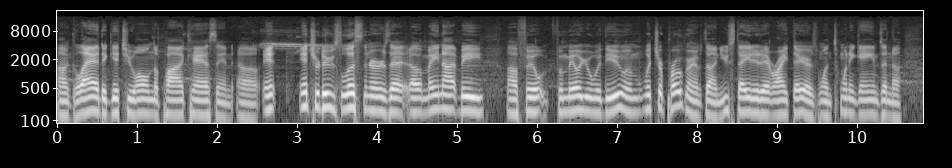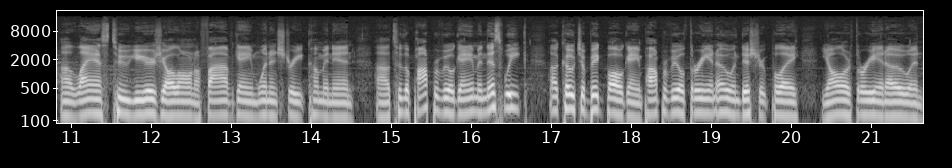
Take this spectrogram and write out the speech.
uh, glad to get you on the podcast and uh, in, introduce listeners that uh, may not be uh, feel familiar with you and what your program's done. You stated it right there. Has won 20 games in the uh, last two years. Y'all are on a five-game winning streak coming in uh, to the Poplarville game, and this week, uh, coach a big ball game. Poplarville three and 0 in district play. Y'all are three and 0, and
